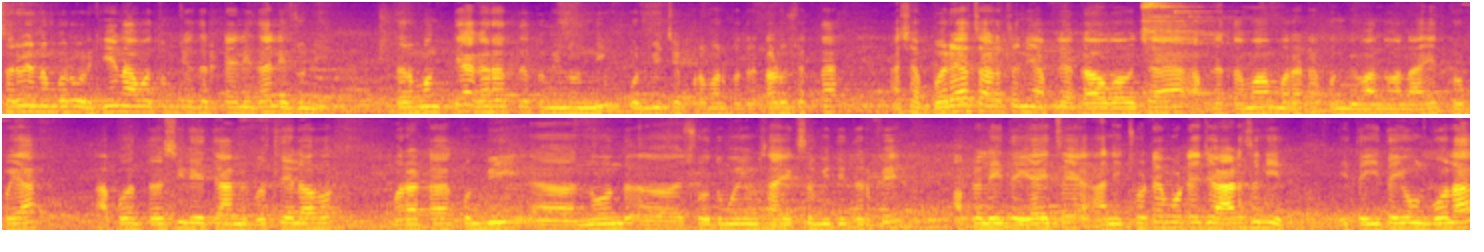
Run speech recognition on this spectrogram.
सर्वे नंबरवर हे नावं तुमचे जर टॅली झाले जुनी तर मग त्या घरातलं तुम्ही नोंदणी कुणबीचे प्रमाणपत्र काढू शकता. अशा बऱ्याच अडचणी आपल्या गावगावच्या आपल्या तमाम मराठा कुणबी बांधवांना आहेत. कृपया आपण तहसील येथे आम्ही बसलेलो आहोत. मराठा कुणबी नोंद शोध मोहीम सहाय्यक समितीतर्फे आपल्याला इथं यायचं आहे आणि छोट्या मोठ्या ज्या अडचणी आहेत इथं इथं येऊन बोला.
